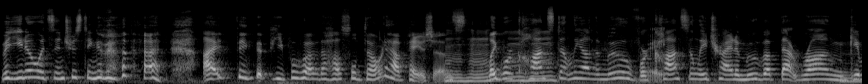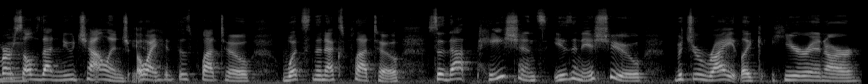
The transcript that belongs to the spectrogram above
but you know what's interesting about that? I think that people who have the hustle don't have patience. like we're constantly on the move. We're Mm-hmm. Right. Mm-hmm. constantly trying to move up that rung, give ourselves that new challenge. Oh, I hit this plateau. What's the next plateau? So that patience is an issue. But you're right. Like here in our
